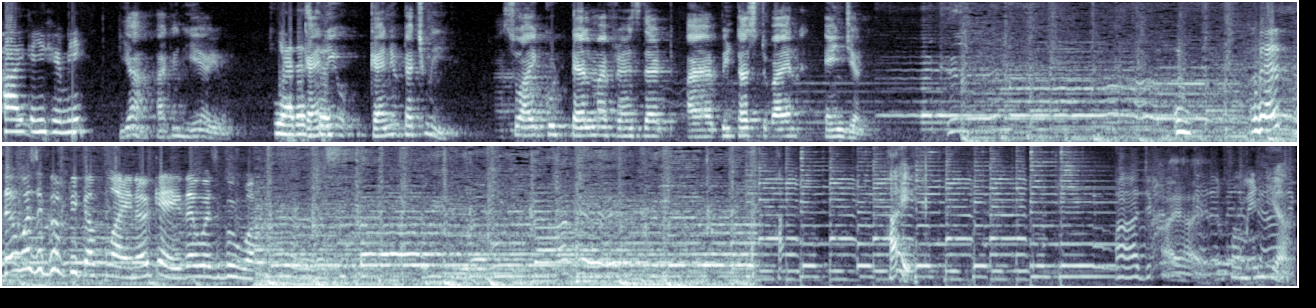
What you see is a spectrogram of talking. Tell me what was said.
Hi, can you hear me? Yeah, I can hear you. Yeah, that's Can good. you can you touch me? So I could tell my friends that I have been touched by an angel. Mm. That that was a good pickup line. Okay, that was a good one. Hi. You're from India.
